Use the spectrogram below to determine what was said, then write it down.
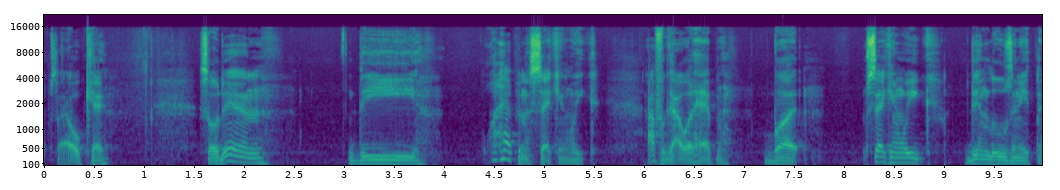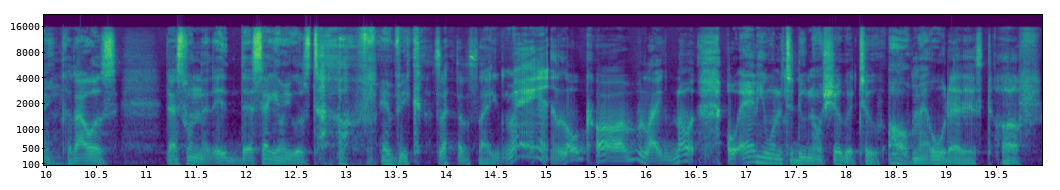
It's like okay. So then the what happened the second week? I forgot what happened, but second week didn't lose anything because I was. That's when the, it, the second week was tough, and because I was like, man, low carb, like no. Oh, and he wanted to do no sugar too. Oh man, oh that is tough.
